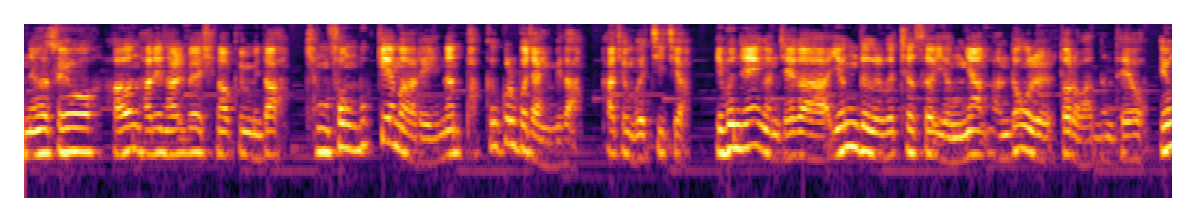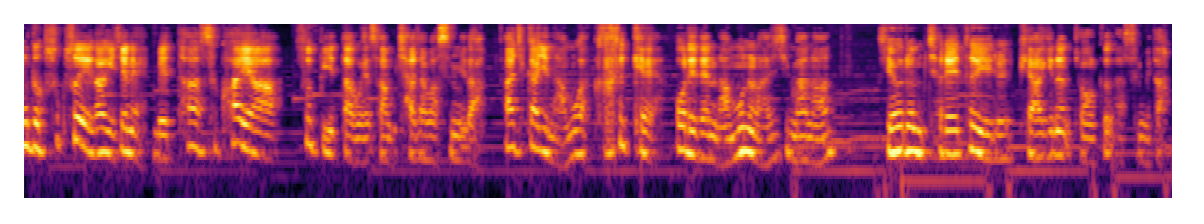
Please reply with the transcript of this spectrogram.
안녕하세요. 하은 할인 할배 신학규입니다. 청송 묵계마을에 있는 파크 골프장입니다. 아주 멋지죠? 이번 여행은 제가 영덕을 거쳐서 영양 안동을 돌아왔는데요. 영덕 숙소에 가기 전에 메타 스콰이어 숲이 있다고 해서 한번 찾아봤습니다. 아직까지 나무가 그렇게 오래된 나무는 아니지만은 여름철의 더위를 피하기는 좋을 것 같습니다.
